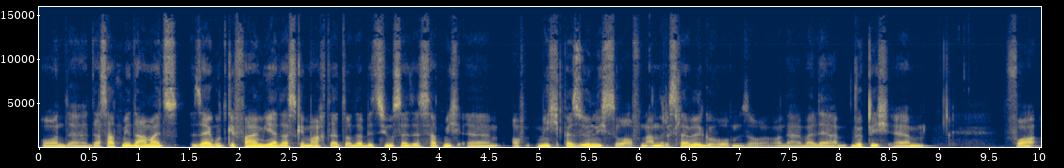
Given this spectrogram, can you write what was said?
Und äh, das hat mir damals sehr gut gefallen, wie er das gemacht hat, oder beziehungsweise das hat mich äh, auf mich persönlich so auf ein anderes Level gehoben, so, oder weil der wirklich ähm, vor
